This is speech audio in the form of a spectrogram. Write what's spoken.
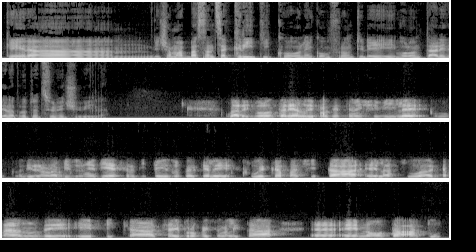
che era diciamo, abbastanza critico nei confronti dei volontari della protezione civile civile? Guarda, il volontariato di protezione civile dire, non ha bisogno di essere difeso perché le sue capacità e la sua grande efficacia e professionalità eh, è nota a tutti.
